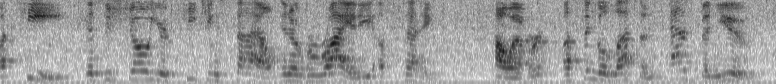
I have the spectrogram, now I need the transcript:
A key is to show your teaching style in a variety of settings. However, a single lesson has been used.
